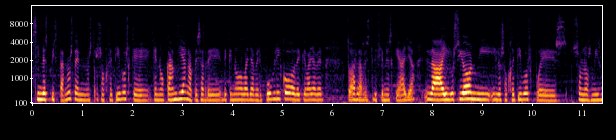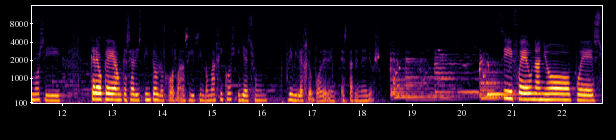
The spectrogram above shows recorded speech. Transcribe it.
sin despistarnos de nuestros objetivos que, no cambian a pesar de, que no vaya a haber público o de que vaya a haber todas las restricciones que haya. La ilusión y, y los objetivos pues son los mismos y Creo que aunque sea distinto, los juegos van a seguir siendo mágicos y es un privilegio poder estar en ellos. Sí, fue un año pues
